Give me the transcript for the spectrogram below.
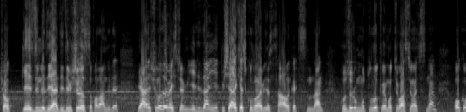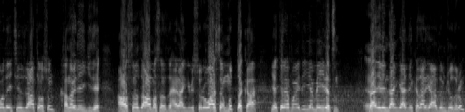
çok gezdim dedi yani Didim şurası falan dedi. Yani şunu demek istiyorum. 7'den 70'e herkes kullanabilir sağlık açısından, huzur, mutluluk ve motivasyon açısından. O konuda içiniz rahat olsun. Kano ile ilgili alsanız da almasanız da herhangi bir soru varsa mutlaka ya telefon edin ya mail atın. Evet. Ben elimden geldiği kadar yardımcı olurum.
